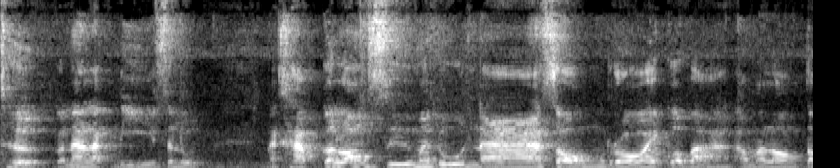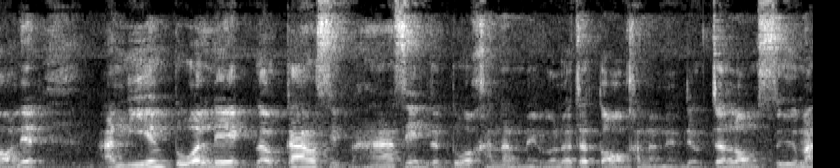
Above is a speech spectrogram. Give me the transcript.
เถอะก็น่ารักดีสนุกนะครับ ก็ลองซื้อมาดูนะ200 กว่าบาท เอามาลองต่อเล่น อันนี้ยังตัวเล็กแล้ว95 เซนจะตัวขนาดไหนวะแล้วจะต่อขนาดไหนเดี๋ยวจะลองซื้อมา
